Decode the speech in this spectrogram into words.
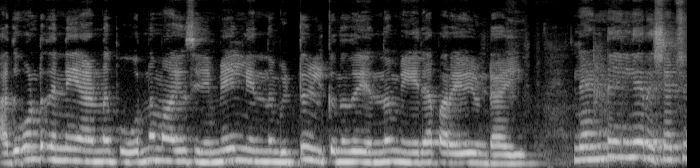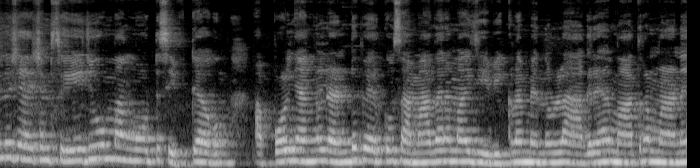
അതുകൊണ്ട് തന്നെയാണ് പൂർണമായും സിനിമയിൽ നിന്നും വിട്ടു നിൽക്കുന്നത് എന്നും മീര പറയുകയുണ്ടായി. ലണ്ടനിലെ റിസപ്ഷനു ശേഷം ശ്രീജുവും അങ്ങോട്ട് ഷിഫ്റ്റ് ആകും അപ്പോൾ ഞങ്ങൾ രണ്ടു പേർക്കും സമാധാനമായി ജീവിക്കണം എന്നുള്ള ആഗ്രഹം മാത്രമാണ്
